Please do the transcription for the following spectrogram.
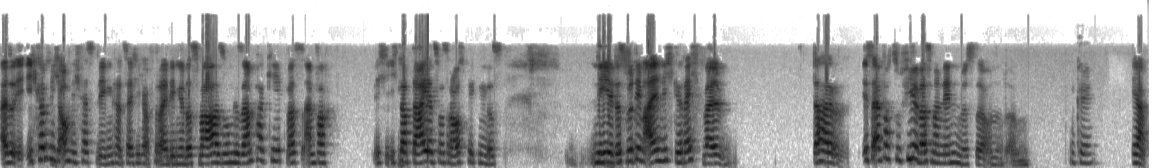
also ich, ich könnte mich auch nicht festlegen tatsächlich auf drei Dinge. Das war so ein Gesamtpaket, was einfach, ich, ich glaube, da jetzt was rauspicken, das, nee, das wird dem allen nicht gerecht, weil da ist einfach zu viel, was man nennen müsste. Und, ähm, okay. Ja.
